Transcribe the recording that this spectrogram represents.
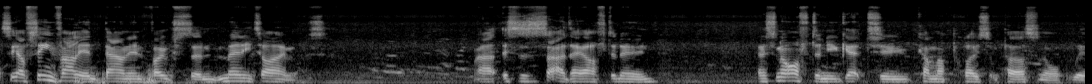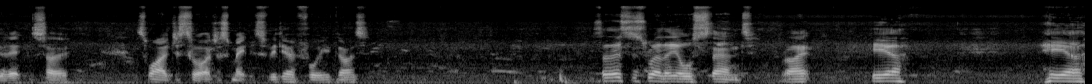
See, I've seen Valiant down in Folkestone many times. Right, this is a Saturday afternoon, and it's not often you get to come up close and personal with it, so that's why I just thought I'd just make this video for you guys. So this is where they all stand, right? Here, here,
